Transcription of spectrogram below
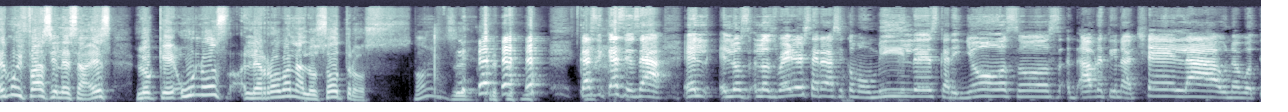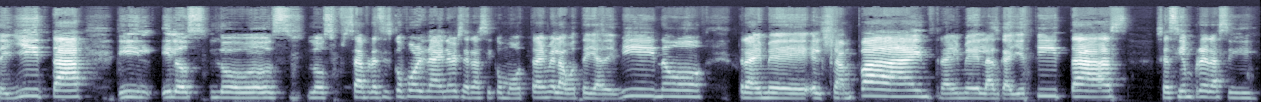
es, muy fácil esa, es lo que unos le roban a los otros. ¿No? casi, casi, o sea, el, los, los Raiders eran así como humildes, cariñosos, ábrete una chela, una botellita, y, y los, los, los San Francisco 49ers eran así como tráeme la botella de vino, tráeme el champagne, tráeme las galletitas, o sea, siempre era así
